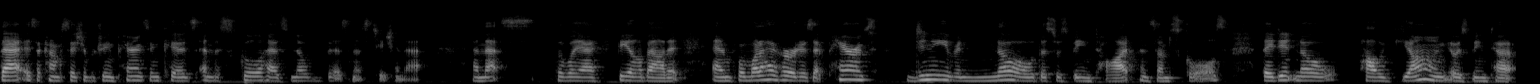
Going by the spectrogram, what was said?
that is a conversation between parents and kids, and the school has no business teaching that. And that's the way I feel about it. And from what I heard, is that parents didn't even know this was being taught in some schools. They didn't know how young it was being ta-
